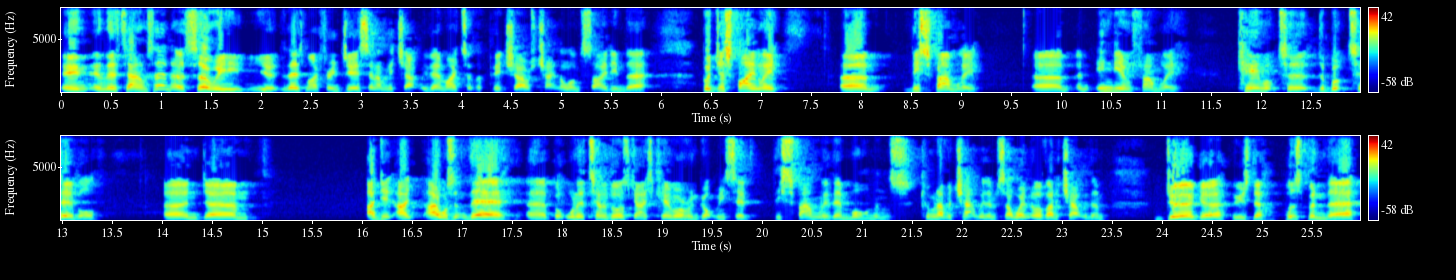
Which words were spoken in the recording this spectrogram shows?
in, in the town centre. So we, you, there's my friend Jason having a chat with them. I took the picture. I was chatting alongside him there. But just finally, um, this family, um, an Indian family, came up to the book table and um, I, did, I, I wasn't there, uh, but one of ten of those guys came over and got me and said, this family, they're Mormons. Come and have a chat with them. So I went over, had a chat with them. Durga, who's the husband there,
